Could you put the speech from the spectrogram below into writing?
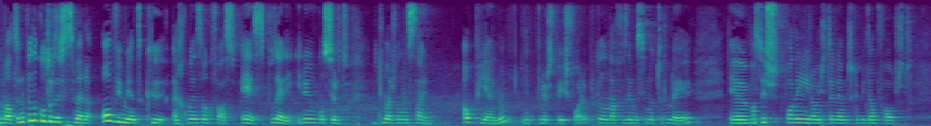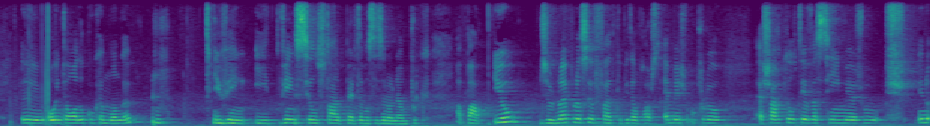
malta, no Pela Cultura desta semana, obviamente que a recomendação que faço é, se puderem, irem a um concerto de Tomás Valenstein ao piano, por este país fora, porque ele anda a fazer assim, uma turnê. Eh, vocês podem ir ao Instagram do Capitão Fausto eh, ou então ao do Cucamonga e veem, e veem se ele está perto vossa zona ou não, porque, opá, eu, juro, não é por eu ser fã de Capitão Fausto, é mesmo por eu achar que ele teve assim mesmo. Eu,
